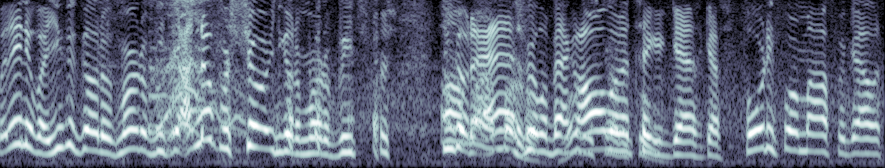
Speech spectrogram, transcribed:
But anyway, you could go to Myrtle Beach. I know for sure you can go to Myrtle Beach. For, you can Oh, go to Asheville Myrtle. and back, Myrtle's all on a tank of gas. Gas 44 miles per gallon.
